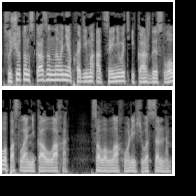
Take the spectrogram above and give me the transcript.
С учетом сказанного необходимо оценивать и каждое слово посланника Аллаха, салаллаху алейхи вассалям.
